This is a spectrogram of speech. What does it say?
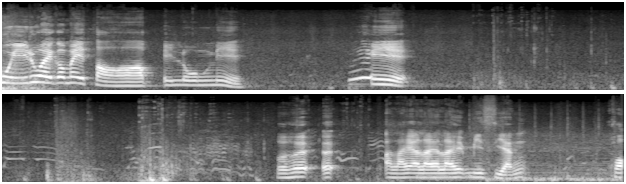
คุยด้วยก็ไม่ตอบ ไอ้ลุงนี่ นี่ เฮ้ยเฮ้ยอะอะไรอะไรอะไรมีเสียง ขอ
